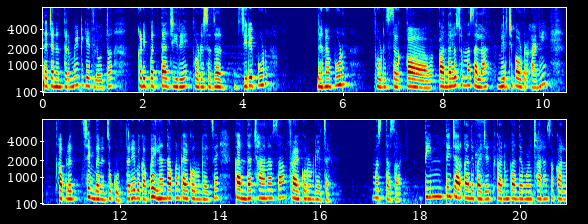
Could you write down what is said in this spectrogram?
त्याच्यानंतर मीठ घेतलं होतं. कढीपत्ता जिरे थोडंसं झ जिरेपूड धनापूड थोडंसं का कांदा लसूण मसाला मिरची पावडर आणि आपलं शेंगदाण्याचं कूट. तर हे बघा पहिल्यांदा आपण काय करून घ्यायचं आहे कांदा छान असा फ्राय करून घ्यायचा आहे मस्त असा. तीन ते चार कांदे पाहिजेत कारण कांद्यामुळे छान असं काल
